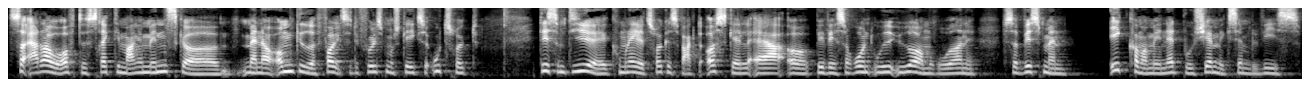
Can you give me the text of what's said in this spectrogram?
så er der jo oftest rigtig mange mennesker, man er omgivet af folk, så det føles måske ikke så utrygt. Det, som de øh, kommunale tryghedsvagter også skal, er at bevæge sig rundt ude i yderområderne. Så hvis man ikke kommer med en natbus hjem eksempelvis,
